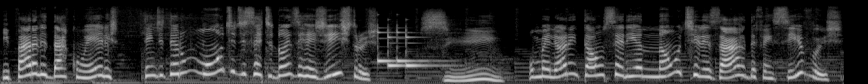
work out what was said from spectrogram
E para lidar com eles, tem de ter um monte de certidões e registros. Sim, O melhor então seria não utilizar defensivos?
